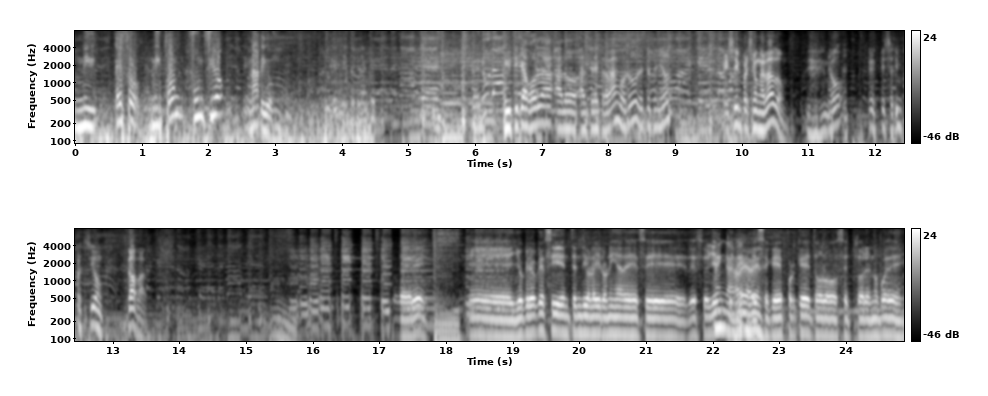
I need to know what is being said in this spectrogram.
ni eso, ni son funcionarios. Crítica gorda a lo- al teletrabajo, ¿no? De este señor. Esa impresión ha dado, ¿no? Esa impresión daba. Eh, yo creo que sí he entendido la ironía de ese, de ese oyente. Venga, a Me ver, a ver. parece que es porque todos los sectores no pueden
